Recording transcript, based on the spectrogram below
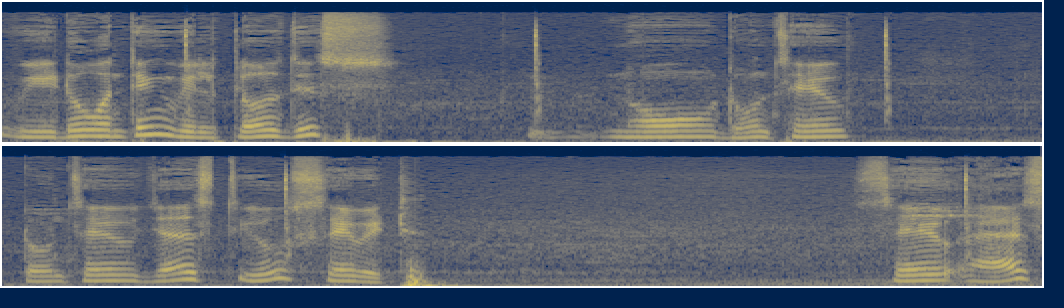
we do one thing we'll close this. No don't save. Don't save just you save it. Save as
